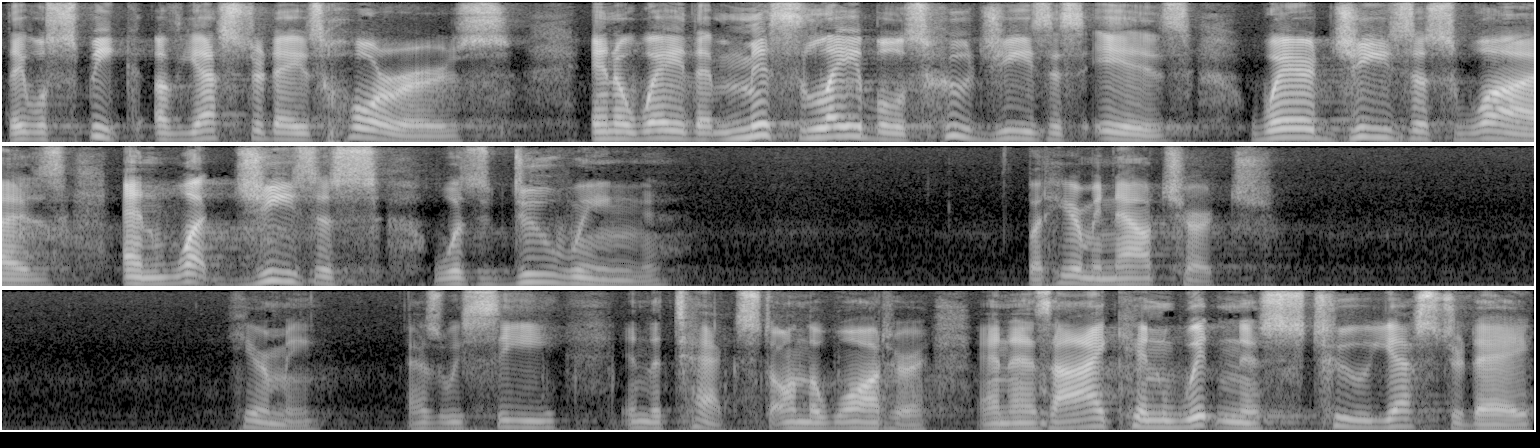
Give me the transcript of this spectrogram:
They will speak of yesterday's horrors in a way that mislabels who Jesus is, where Jesus was, and what Jesus was doing. But hear me now, church. Hear me as we see in the text on the water, and as I can witness to yesterday,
